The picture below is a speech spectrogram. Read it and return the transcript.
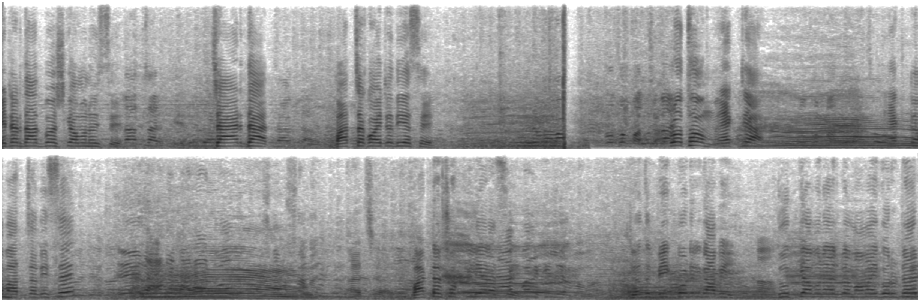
এটার দাঁত বয়স কেমন হয়েছে? চার দাঁত। বাচ্চা কয়টা দিয়েছে? প্রথম, একটা। একটা বাচ্চা দিছে। আচ্ছা সব ক্লিয়ার বিগ দুধ কেমন আসবে মামাই গরুটার?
